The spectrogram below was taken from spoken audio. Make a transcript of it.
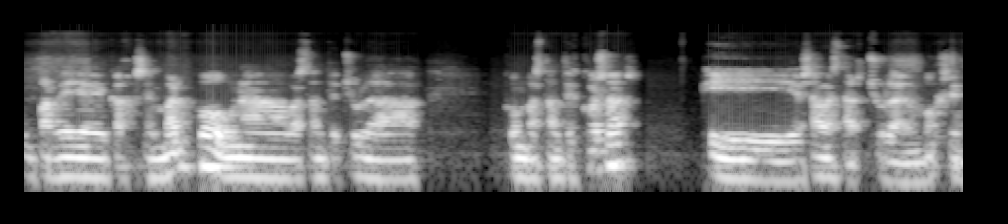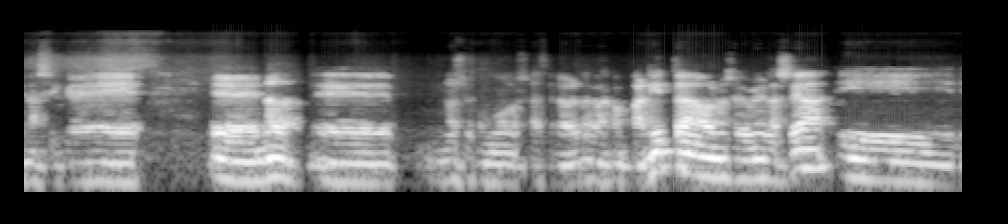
un par de cajas en barco, una bastante chula con bastantes cosas y esa va a estar chula el unboxing, así que eh, nada, eh, no sé cómo se hace la verdad, la campanita o no sé qué la sea y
